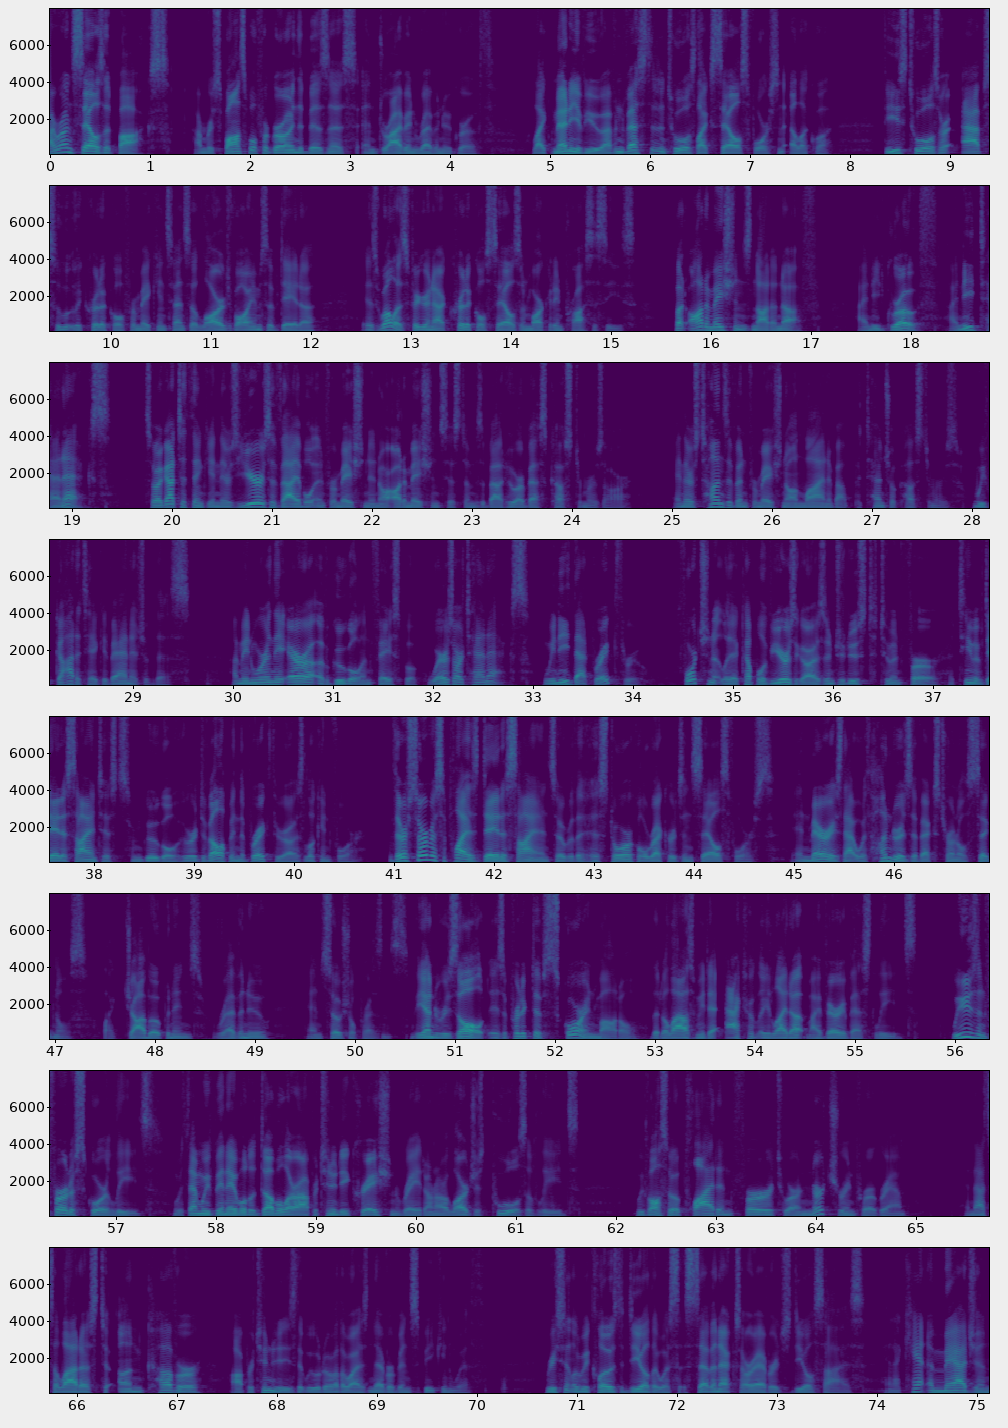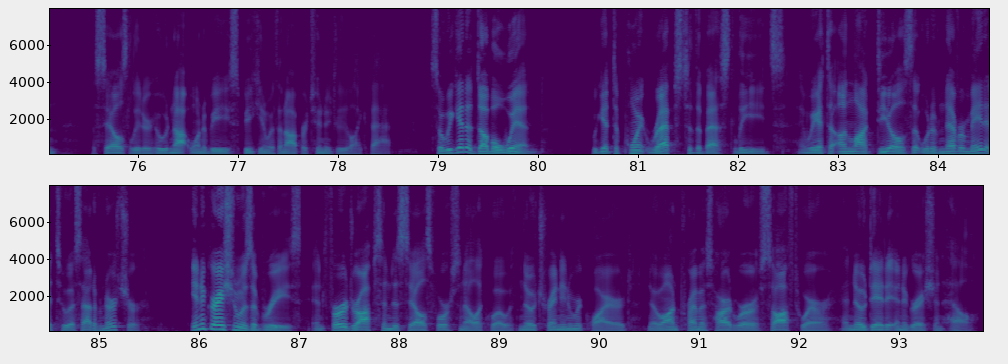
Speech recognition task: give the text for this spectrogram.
I run sales at Box. I'm responsible for growing the business and driving revenue growth. Like many of you, I've invested in tools like Salesforce and Eloqua. These tools are absolutely critical for making sense of large volumes of data, as well as figuring out critical sales and marketing processes. But automation's not enough. I need growth. I need 10x. So I got to thinking there's years of valuable information in our automation systems about who our best customers are. And there's tons of information online about potential customers. We've got to take advantage of this. I mean, we're in the era of Google and Facebook. Where's our 10x? We need that breakthrough. Fortunately, a couple of years ago, I was introduced to Infer, a team of data scientists from Google who are developing the breakthrough I was looking for. Their service applies data science over the historical records in Salesforce and marries that with hundreds of external signals, like job openings, revenue, and social presence. The end result is a predictive scoring model that allows me to accurately light up my very best leads. We use Infer to score leads. With them, we've been able to double our opportunity creation rate on our largest pools of leads. We've also applied Infer to our nurturing program, and that's allowed us to uncover opportunities that we would have otherwise never been speaking with. Recently, we closed a deal that was 7x our average deal size, and I can't imagine a sales leader who would not want to be speaking with an opportunity like that. So we get a double win. We get to point reps to the best leads, and we get to unlock deals that would have never made it to us out of nurture. Integration was a breeze. Infer drops into Salesforce and Eloqua with no training required, no on-premise hardware or software, and no data integration hell.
